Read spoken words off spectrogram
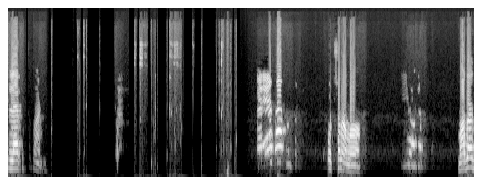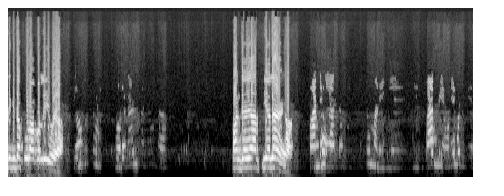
ਪੁੱਤ ਪਾਣੀ ਕਰਿਆ ਥਾ ਪੁੱਤ ਪੁੱਛਣਾ ਮਾਂ ਕੀ ਹੋ ਗਿਆ ਮਾਤਾ ਇਹਦੀ ਕਿਦਾ ਪੂਰਾ ਪੱਲੀ ਹੋਇਆ ਕਿਉਂ ਪੁੱਤ ਥੋੜੇ ਨਾਲ ਨਹੀਂ ਕਰਦਾ 5000 ਰੁਪਇਆ ਲਿਆਏਗਾ 5000 ਤਾਂ ਪੁੱਤ ਮਣੀ ਨੇ ਪਰ ਨਹੀਂ ਉਹਨੇ ਮੰਗੇ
